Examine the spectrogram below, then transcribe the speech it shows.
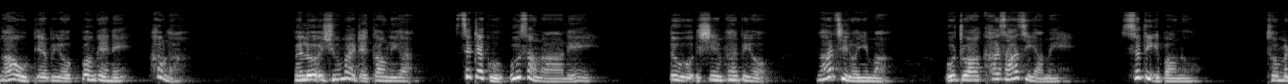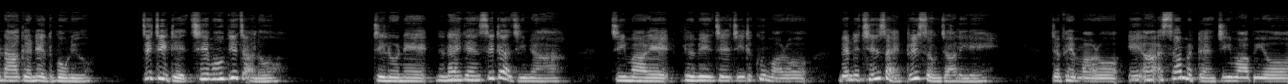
ငါ့ကိုပြန်ပြီးတော့ပုံကန်နေဟုတ်လားဘယ်လိုအယူမိုက်တဲ့ကောင်းလေးက စစ်တပ်ကိုဥဆောင်လာတာလဲသူ့ကိုအရှင်ဖမ်းပြီးတော့ငါချီတော်ရင်မှဟိုတွာခါစားစီရမယ်စစ်တီအပေါင်းတို့ထိုမနာကန်တဲ့တပုံတွေကိုကြိတ်ကြိတ်တဲ့ခြေမုံပြစ်ကြလို့ဒီလိုနဲ့နိုင်ငံစစ်တပ်ကြီးများကြီးမားတဲ့လူမင်းကျဲကြီးတစ်ခုမှာတော့မျက်နှာချင်းဆိုင်တွေ့ဆုံကြလေတယ်တစ်ဖက်မှာတော့အင်အားအစမတန်ကြီးမားပြီးတော့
